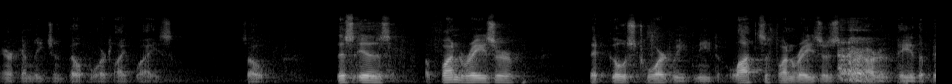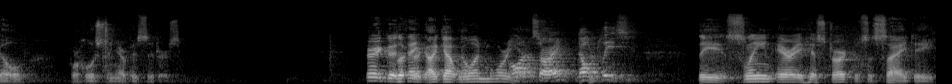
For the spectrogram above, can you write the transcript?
American Legion billboard likewise. So this is a fundraiser that goes toward, we need lots of fundraisers in order to pay the bill for hosting our visitors. Very good, Look, thank. I got one more Oh, yet. I'm sorry, no, please. The Saline Area Historical Society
